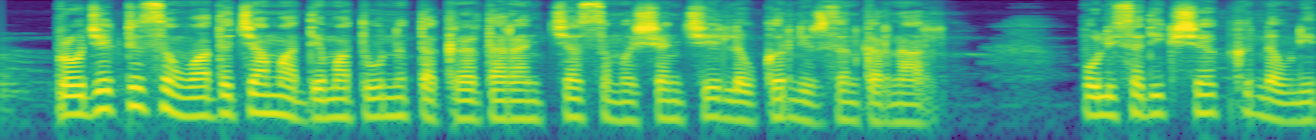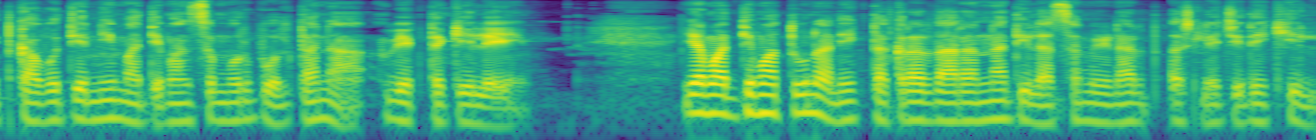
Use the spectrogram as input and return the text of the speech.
प्रोजेक्ट संवादाच्या माध्यमातून तक्रारदारांच्या समस्यांचे लवकर निरसन करणार. पोलीस अधीक्षक नवनीत कावत यांनी माध्यमांसमोर बोलताना व्यक्त केले. या माध्यमातून अनेक तक्रारदारांना दिलासा मिळणार असल्याचे देखील.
